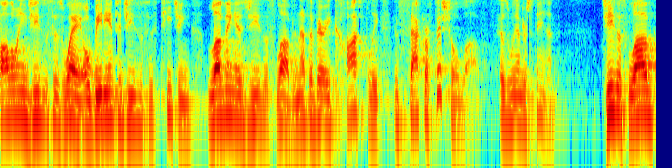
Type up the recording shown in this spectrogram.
Following Jesus' way, obedient to Jesus' teaching, loving as Jesus loved. And that's a very costly and sacrificial love, as we understand. Jesus loved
